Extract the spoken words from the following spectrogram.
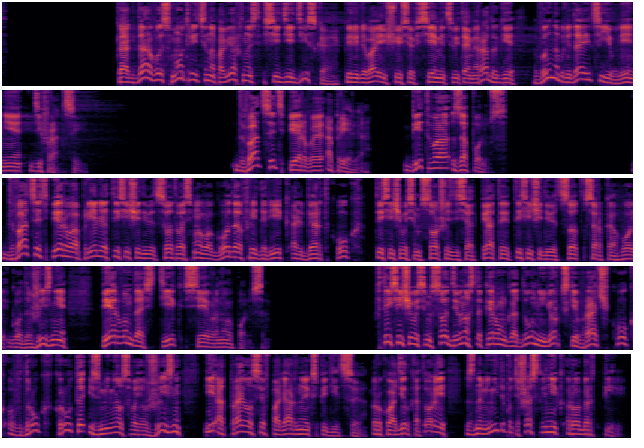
Когда вы смотрите на поверхность CD-диска, переливающуюся всеми цветами радуги, вы наблюдаете явление дифракции. 21 апреля. Битва за полюс. 21 апреля 1908 года Фредерик Альберт Кук, 1865-1940 годы жизни, первым достиг Северного полюса. В 1891 году нью-йоркский врач Кук вдруг круто изменил свою жизнь и отправился в полярную экспедицию, руководил которой знаменитый путешественник Роберт Пири.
